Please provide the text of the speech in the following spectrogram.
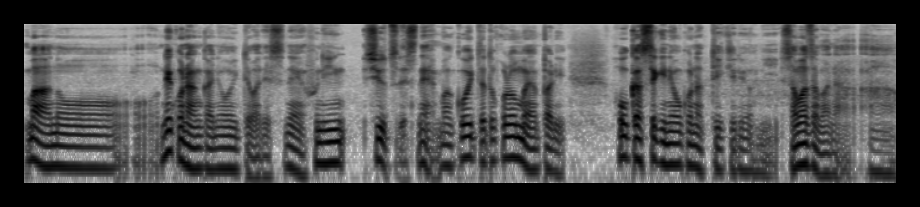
まあ、あの猫なんかにおいてはですね不妊手術ですね、まあ、こういったところもやっぱり包括的に行っていけるようにさまざまなあ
